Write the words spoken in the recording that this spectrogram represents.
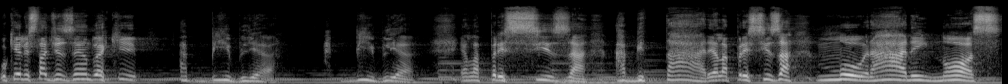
O que ele está dizendo é que a Bíblia, a Bíblia, ela precisa habitar, ela precisa morar em nós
